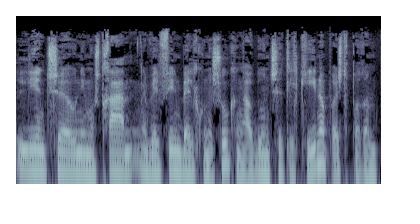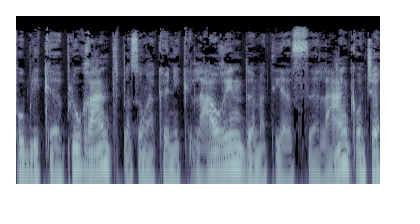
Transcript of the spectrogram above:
Lienche uni mostra vel film bel conosciut au dunche il kino, post per un public eh, plus grand, pensons a König Laurin de Matthias Lang und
